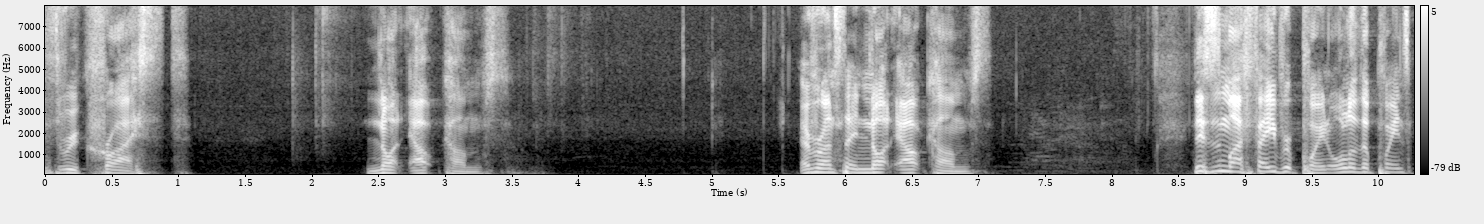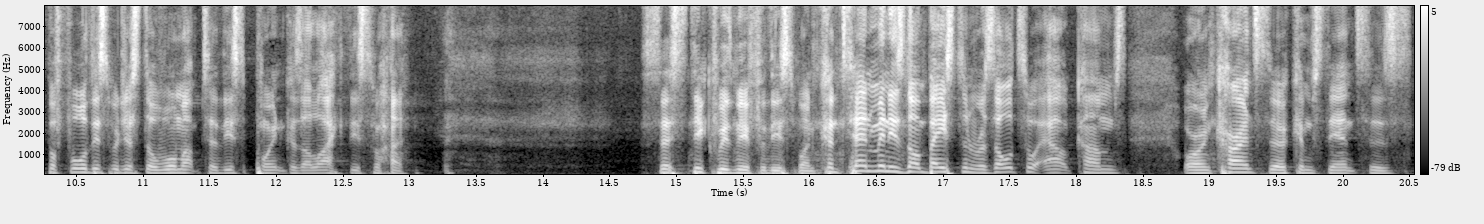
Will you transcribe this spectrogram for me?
through Christ, not outcomes. Everyone say, not outcomes. This is my favorite point. All of the points before this were just a warm up to this point because I like this one. So stick with me for this one. Contentment is not based on results or outcomes or on current circumstances.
